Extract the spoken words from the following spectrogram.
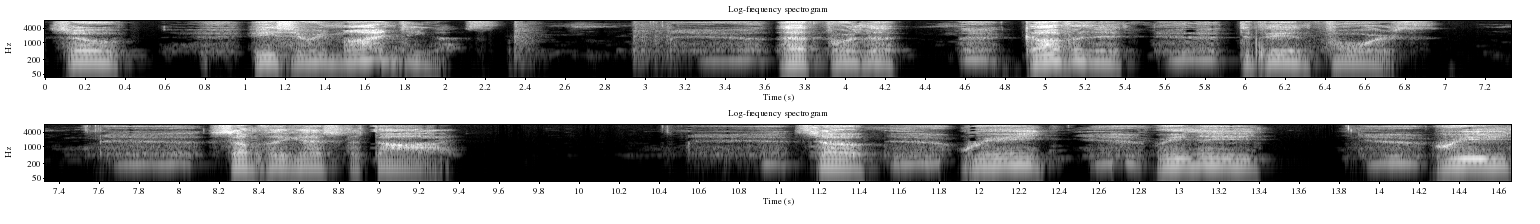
So he's reminding us that for the covenant to be enforced, something has to die. So read, we need, read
